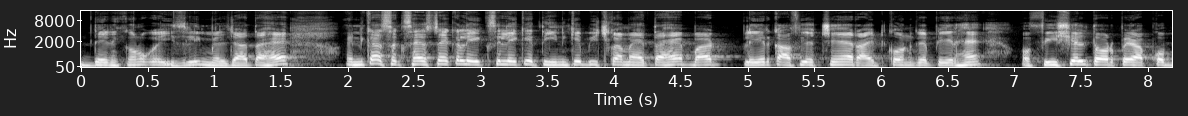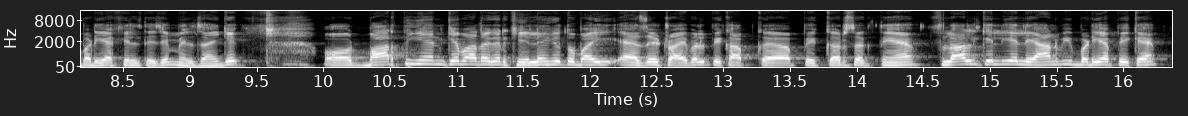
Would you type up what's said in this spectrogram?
देखने को ईजिली मिल जाता है। इनका सक्सेस टैकल एक से लेकर तीन के बीच का महता है बट प्लेयर काफ़ी अच्छे हैं राइट कॉर्न के प्लेयर हैं। ऑफिशियल तौर पर आपको बढ़िया खेलते हुए मिल जाएँगे। और भारतीय इनके बाद अगर खेलेंगे तो भाई एज ए ट्राइबल पिक आप पिक कर सकते हैं। फ़िलहाल के लिए लियान भी बढ़िया पिक है।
